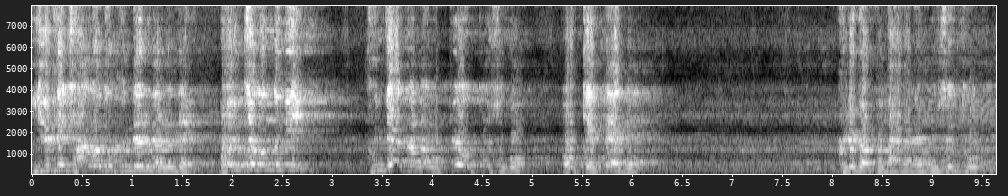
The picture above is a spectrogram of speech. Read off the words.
이렇게 작아도 군대를 가는데 멀쩡한 놈이 군대 안 가려고 뼈 부수고 어깨 빼고 그래갖고 나라에 무슨 돈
